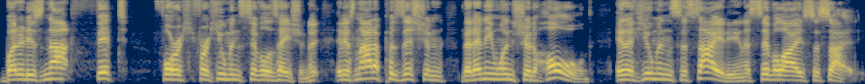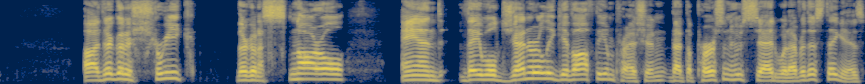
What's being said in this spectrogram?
but it is not fit for, for human civilization. It, it is not a position that anyone should hold in a human society, in a civilized society. Uh, they're going to shriek, they're going to snarl, and they will generally give off the impression that the person who said whatever this thing is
